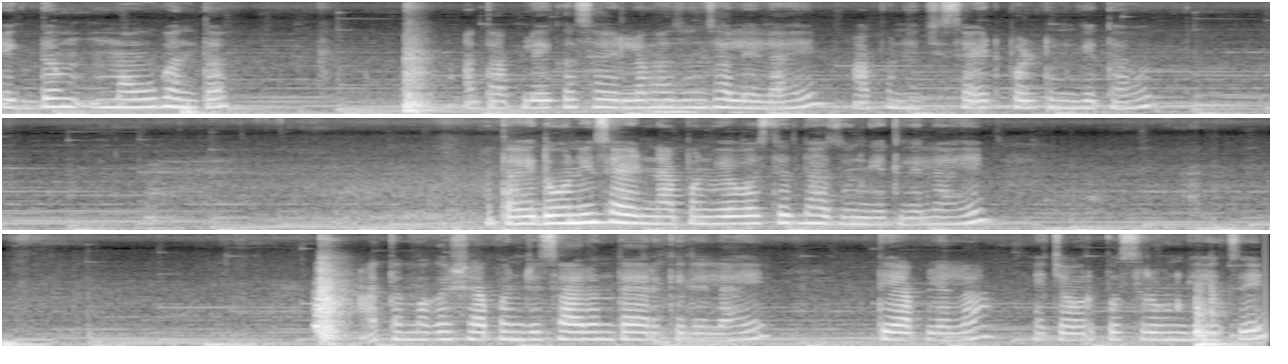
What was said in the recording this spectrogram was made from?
एकदम मऊ बनतात आता आपलं एका साईडला भाजून झालेलं आहे. आपण ह्याची साईड पलटून घेत आहोत. आता हे दोन्ही साईडनं आपण व्यवस्थित भाजून घेतलेलं आहे. आता मग असे आपण जे सारण तयार केलेलं आहे ते आपल्याला ह्याच्यावर पसरवून घ्यायचे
